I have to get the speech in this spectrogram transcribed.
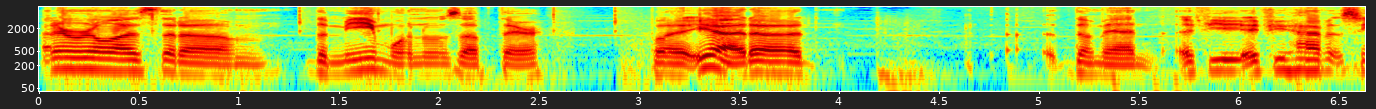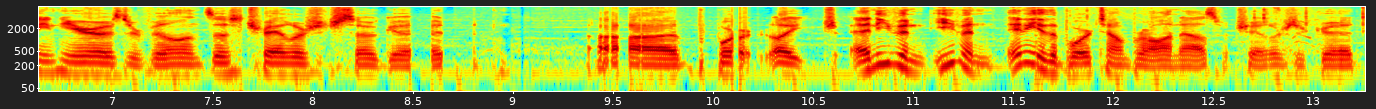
I didn't realize that um the meme one was up there, but yeah, it, uh, the man. If you if you haven't seen Heroes or Villains, those trailers are so good. Uh, board, like and even even any of the Board Town Brawl announcement trailers are good.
